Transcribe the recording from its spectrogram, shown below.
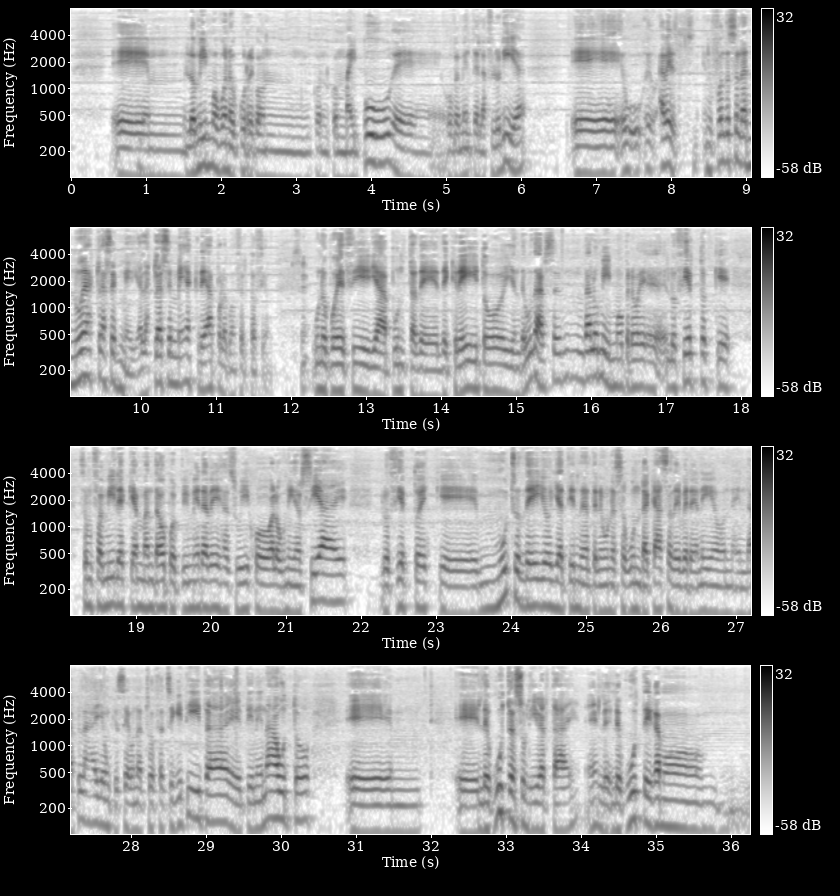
eh, lo mismo, bueno, ocurre con, con, con Maipú, eh, obviamente la Florida. Eh, a ver, en el fondo son las nuevas clases medias, las clases medias creadas por la concertación. Uno puede decir ya a punta de, de crédito y endeudarse, da lo mismo, pero eh, lo cierto es que son familias que han mandado por primera vez a su hijo a las universidades. Lo cierto es que muchos de ellos ya tienden a tener una segunda casa de veraneo en, la playa, aunque sea una troza chiquitita, eh, tienen auto. eh, eh, les gustan sus libertades, ¿eh? le- les, gusta, digamos,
